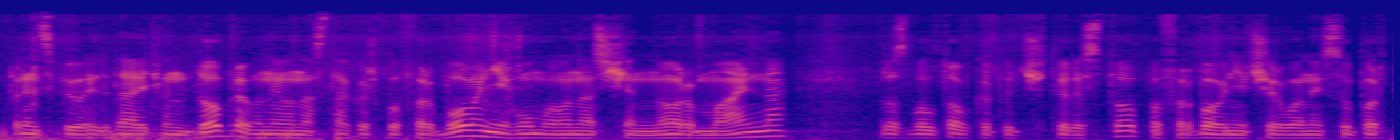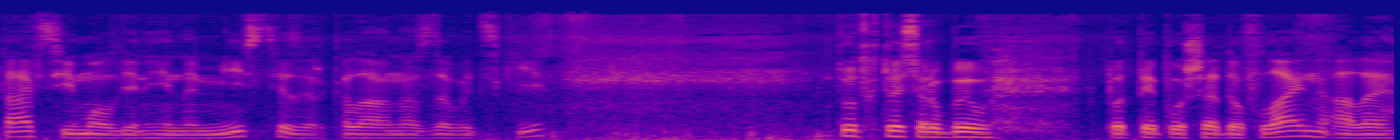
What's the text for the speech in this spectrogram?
в принципі виглядають вони добре. Вони у нас також пофарбовані, гума у нас ще нормальна. Розболтовка тут 400, пофарбовані в червоний супорта, всі молдинги на місці, зеркала у нас заводські. Тут хтось робив по типу Shadow Line, але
